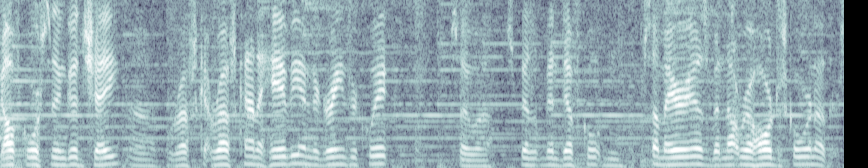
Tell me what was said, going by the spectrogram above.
Golf course is in good shape. Uh, rough's, rough's kind of heavy and the greens are quick, so uh, it's been, been difficult in some areas, but not real hard to score in others.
